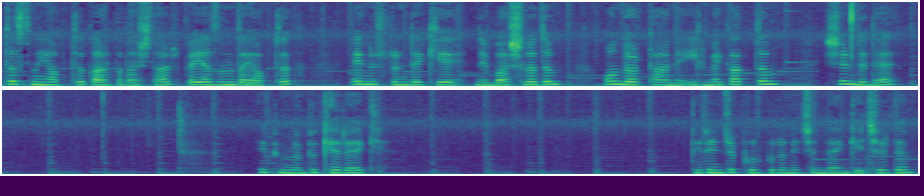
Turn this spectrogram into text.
Ortasını yaptık arkadaşlar. Beyazını da yaptık. En üstündekini başladım. 14 tane ilmek attım. Şimdi de ipimi bükerek birinci pırpırın içinden geçirdim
